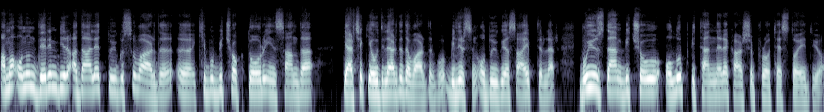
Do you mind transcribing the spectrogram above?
ama onun derin bir adalet duygusu vardı e, ki bu birçok doğru insanda Gerçek Yahudilerde de vardır bu. Bilirsin o duyguya sahiptirler. Bu yüzden birçoğu olup bitenlere karşı protesto ediyor.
